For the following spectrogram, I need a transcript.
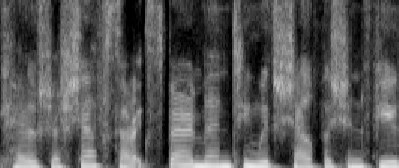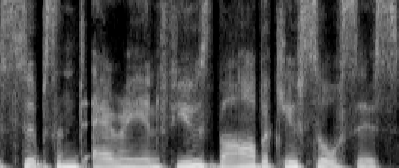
Kosher chefs are experimenting with shellfish-infused soups and dairy-infused barbecue sauces.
